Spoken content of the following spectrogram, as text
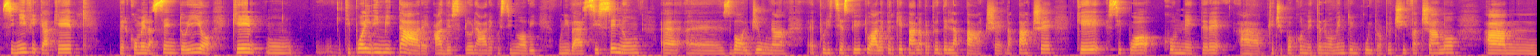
significa che per come la sento io, che mh, mm, ti puoi limitare ad esplorare questi nuovi universi se non eh, eh, svolgi una eh, pulizia spirituale perché parla proprio della pace, la pace che si può connettere, a, che ci può connettere nel momento in cui proprio ci facciamo um,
